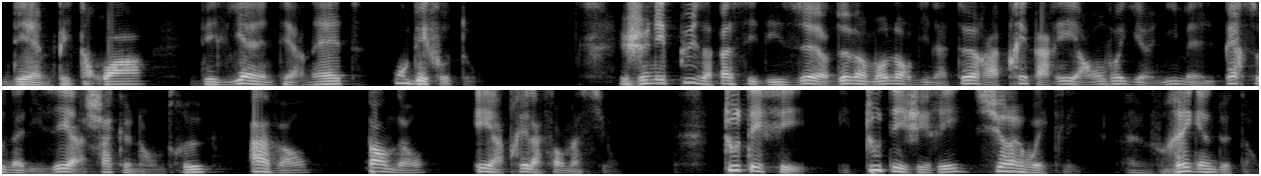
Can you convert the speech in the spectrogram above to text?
des MP3, des liens Internet ou des photos. Je n'ai plus à passer des heures devant mon ordinateur à préparer et à envoyer un email personnalisé à chacun d'entre eux avant, pendant et après la formation. Tout est fait et tout est géré sur un Weekly. Un vrai gain de temps.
